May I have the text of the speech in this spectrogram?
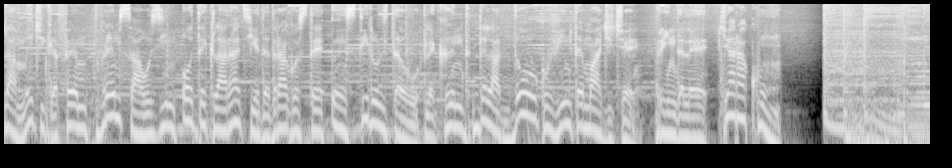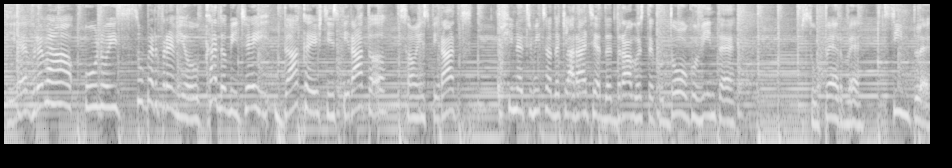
La Magic FM vrem să auzim o declarație de dragoste în stilul tău, plecând de la două cuvinte magice. Prinde-le chiar acum! E vremea unui super premiu. Ca de obicei, dacă ești inspirată sau inspirat și ne trimiți o declarație de dragoste cu două cuvinte superbe, simple,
